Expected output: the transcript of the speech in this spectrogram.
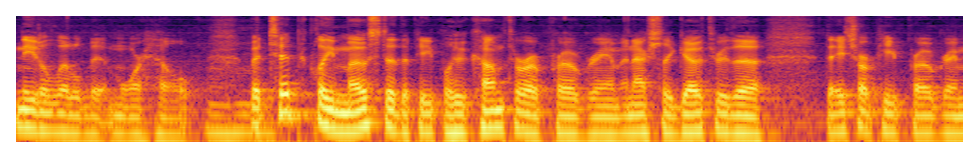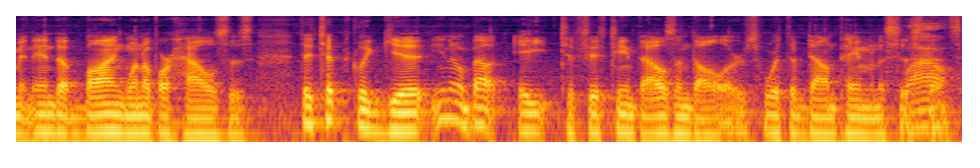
need a little bit more help. Mm-hmm. But typically, most of the people who come through our program and actually go through the the HRP program and end up buying one of our houses, they typically get you know about eight to fifteen thousand dollars worth of down payment assistance,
